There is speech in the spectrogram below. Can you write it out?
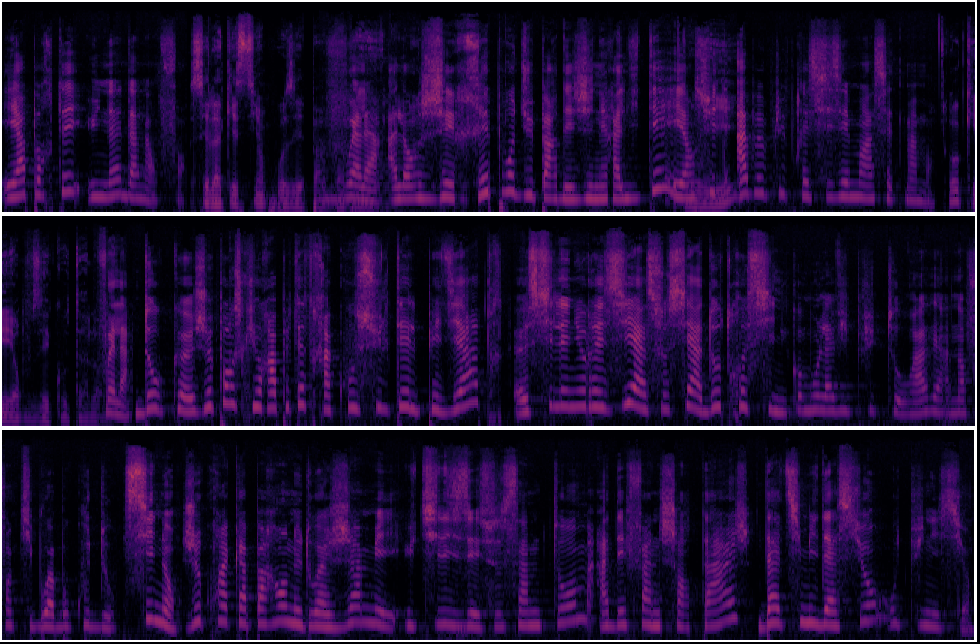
et apporter une aide à l'enfant C'est la question posée par Voilà, alors j'ai répondu par des généralités et ensuite un peu plus précisément à cette maman. Ok, on vous écoute alors. Voilà, donc euh, je pense qu'il y aura peut-être à consulter le pédiatre euh, si l'énurésie est associée à d'autres signes, comme on l'a vu plus tôt, hein, un enfant qui boit beaucoup d'eau. Sinon, je crois qu'un parent ne doit jamais utiliser ce symptôme à des fins de chantage, d'intimidation ou de punition.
